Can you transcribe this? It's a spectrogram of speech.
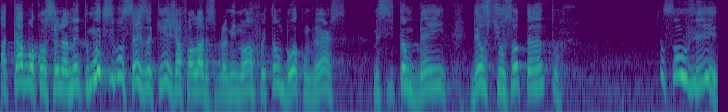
acaba o aconselhamento. Muitos de vocês aqui já falaram isso para mim, não, foi tão boa a conversa, me senti tão bem, Deus te usou tanto. Eu só ouvi.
